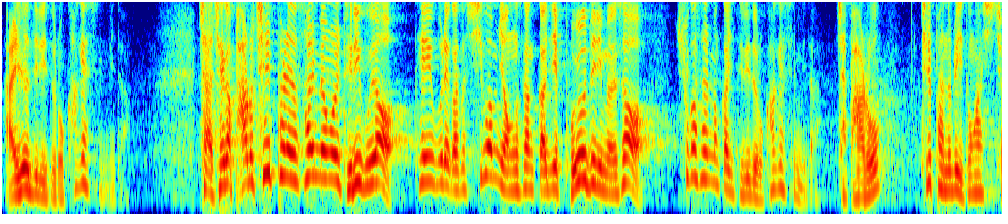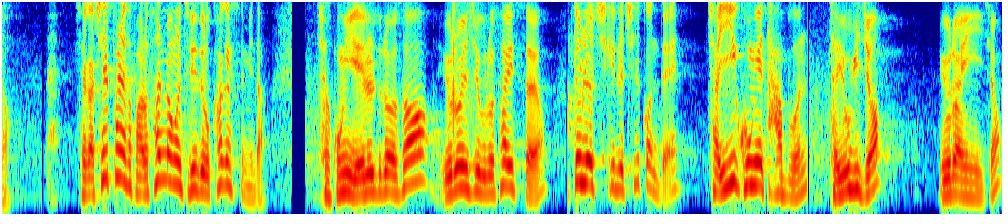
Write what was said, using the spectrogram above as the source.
알려드리도록 하겠습니다. 자, 제가 바로 칠판에서 설명을 드리고요. 테이블에 가서 시범 영상까지 보여드리면서 추가 설명까지 드리도록 하겠습니다. 자, 바로 칠판으로 이동하시죠. 제가 칠판에서 바로 설명을 드리도록 하겠습니다. 자, 공이 예를 들어서 이런 식으로 서 있어요. 돌려치기를 칠 건데, 자, 이 공의 답은, 자, 여기죠? 요 라인이죠?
